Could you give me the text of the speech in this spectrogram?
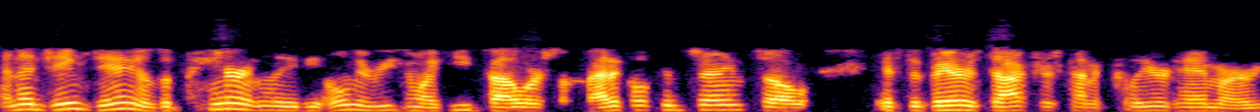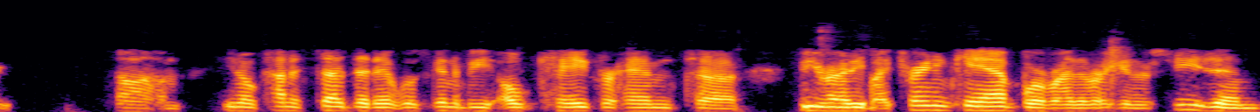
And then James Daniels, apparently the only reason why he fell were some medical concerns. So if the Bears doctors kind of cleared him or, um, you know, kind of said that it was going to be okay for him to be ready by training camp or by the regular season,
